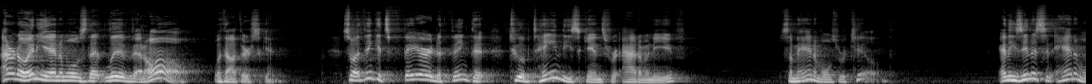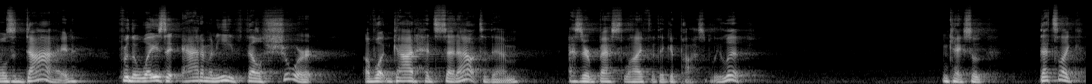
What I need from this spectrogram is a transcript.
I don't know any animals that live at all without their skin. So I think it's fair to think that to obtain these skins for Adam and Eve, some animals were killed. And these innocent animals died for the ways that Adam and Eve fell short of what God had set out to them as their best life that they could possibly live. Okay, so that's like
